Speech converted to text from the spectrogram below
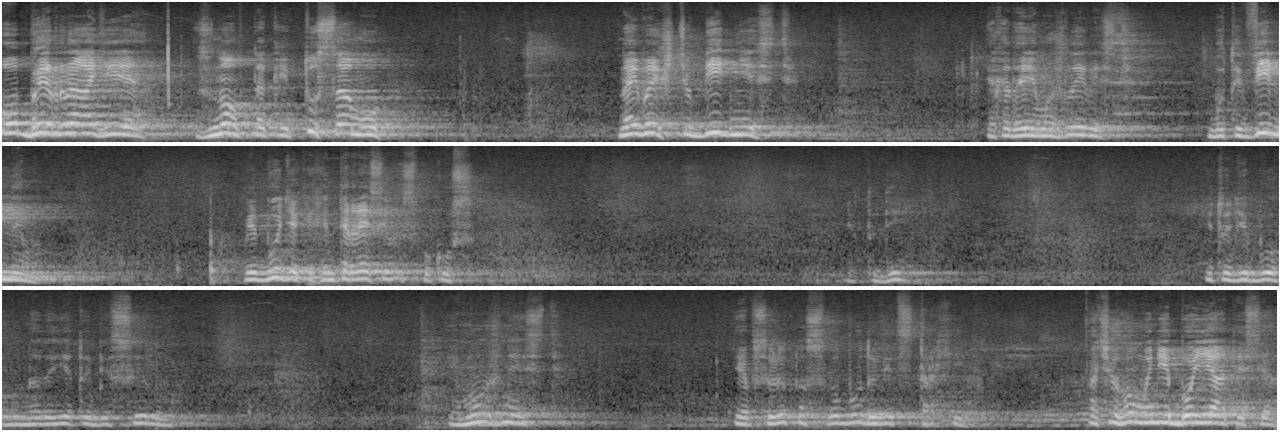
обирає знов таки ту саму найвищу бідність, яка дає можливість бути вільним від будь-яких інтересів і спокус. І тоді, і тоді Бог надає тобі силу і мужність, і абсолютну свободу від страхів. А чого мені боятися,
